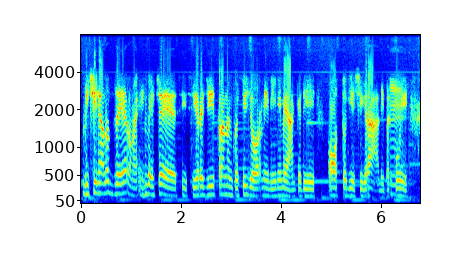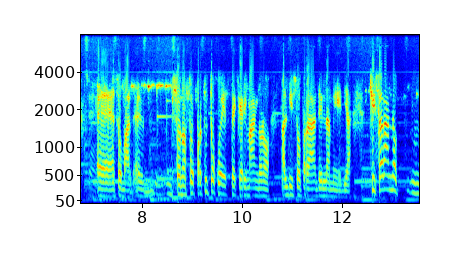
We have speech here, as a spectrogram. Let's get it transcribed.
vicine allo zero, ma invece si, si, registrano in questi giorni minime anche di 8-10 gradi, per mm, cui sì. eh, insomma eh, sono soprattutto queste che rimangono al di sopra della media. Ci saranno mh,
